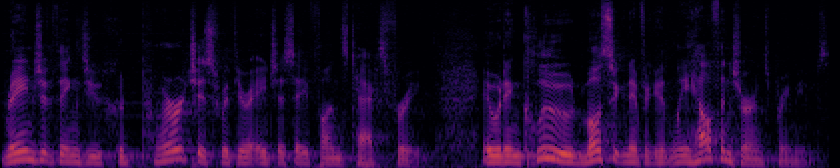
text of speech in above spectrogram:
range of things you could purchase with your HSA funds tax free. It would include, most significantly, health insurance premiums.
